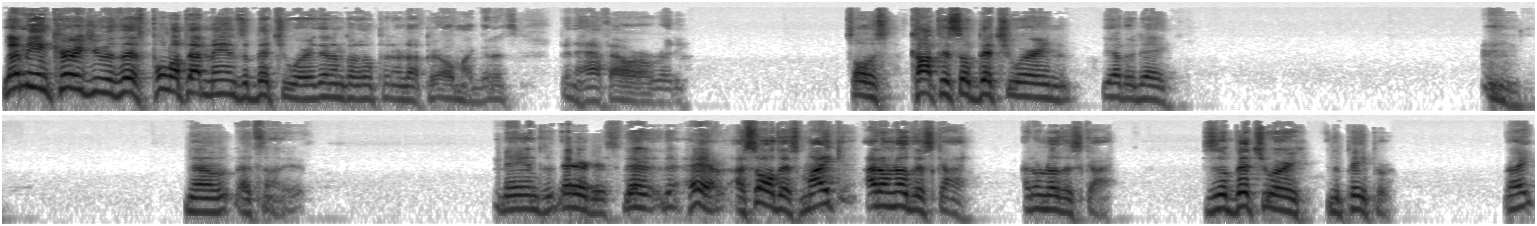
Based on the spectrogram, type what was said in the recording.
Let me encourage you with this. Pull up that man's obituary, then I'm going to open it up here. Oh my goodness, it's been a half hour already. So I caught this obituary in, the other day. no, that's not it. Man's there it is. There, there, hey, I saw this. Mike, I don't know this guy. I don't know this guy. This is obituary in the paper, right?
